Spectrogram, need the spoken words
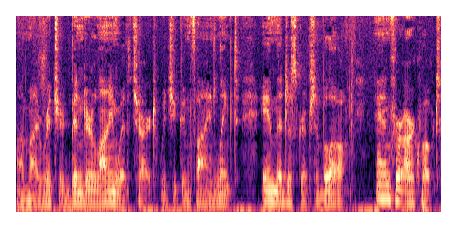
on my Richard Binder line width chart, which you can find linked in the description below. And for our quote,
